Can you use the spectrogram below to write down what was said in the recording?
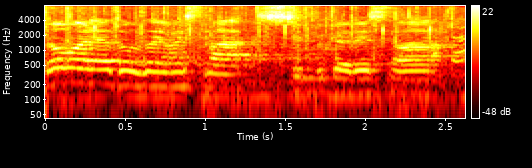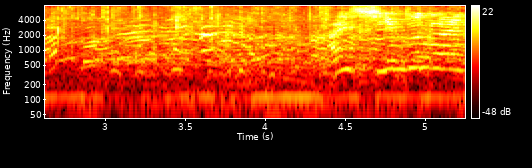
どうもありがとうございました。新部会でした。はい新部会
